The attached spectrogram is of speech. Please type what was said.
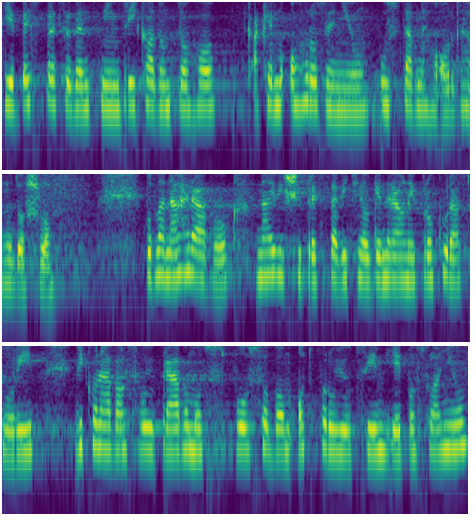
je bezprecedentným príkladom toho, k akému ohrozeniu ústavného orgánu došlo. Podľa nahrávok najvyšší predstaviteľ generálnej prokuratúry vykonával svoju právomoc spôsobom odporujúcim jej poslaniu,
